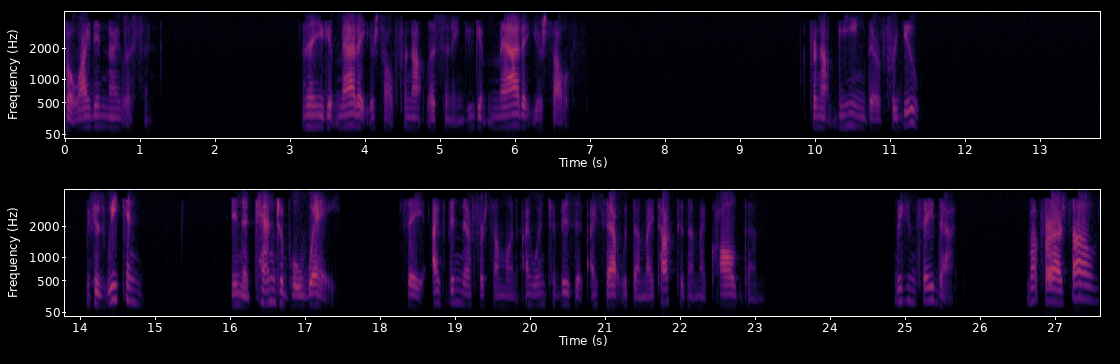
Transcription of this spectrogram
But why didn't I listen? And then you get mad at yourself for not listening. You get mad at yourself for not being there for you. Because we can, in a tangible way, say, I've been there for someone. I went to visit. I sat with them. I talked to them. I called them. We can say that. But for ourselves,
